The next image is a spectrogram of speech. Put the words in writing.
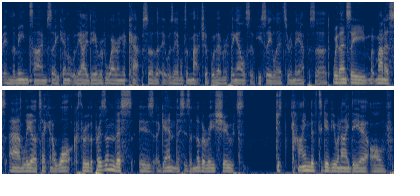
in the meantime, so he came up with the idea of wearing a cap so that it was able to match up with everything else that you see later in the episode. We then see McManus and Leo taking a walk through the prison. This is, again, this is another reshoot just kind of to give you an idea of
